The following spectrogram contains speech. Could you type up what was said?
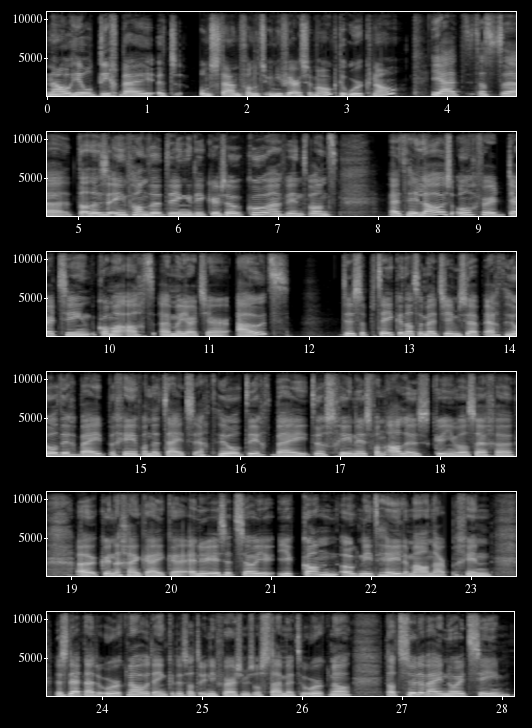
nou heel dichtbij het ontstaan van het universum ook, de oerknal? Ja, dat, uh, dat is een van de dingen die ik er zo cool aan vind. Want het heelal is ongeveer 13,8 eh, miljard jaar oud. Dus dat betekent dat we met James Webb echt heel dicht bij het begin van de tijd, dus echt heel dicht bij de geschiedenis van alles, kun je wel zeggen, uh, kunnen gaan kijken. En nu is het zo, je, je kan ook niet helemaal naar het begin. Dus net naar de oerknal, we denken dus dat het universum is ontstaan met de oerknal. Dat zullen wij nooit zien.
